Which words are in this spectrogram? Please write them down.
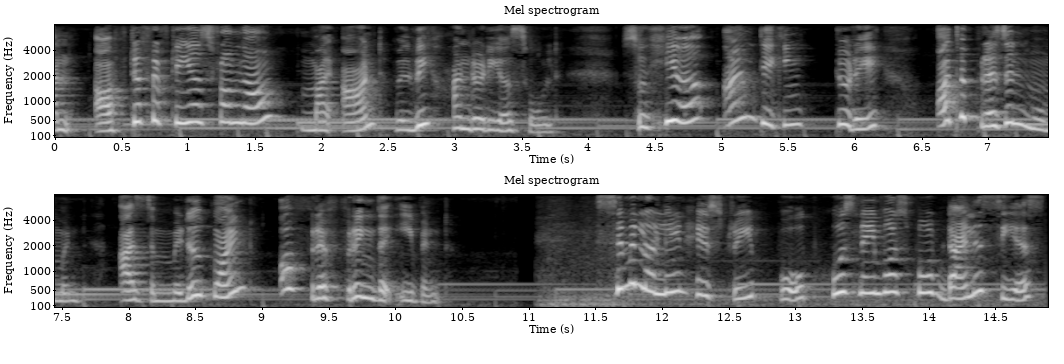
and after 50 years from now, my aunt will be 100 years old. So, here I am taking today or the present moment as the middle point of referring the event. Similarly, in history, Pope, whose name was Pope Dionysius,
